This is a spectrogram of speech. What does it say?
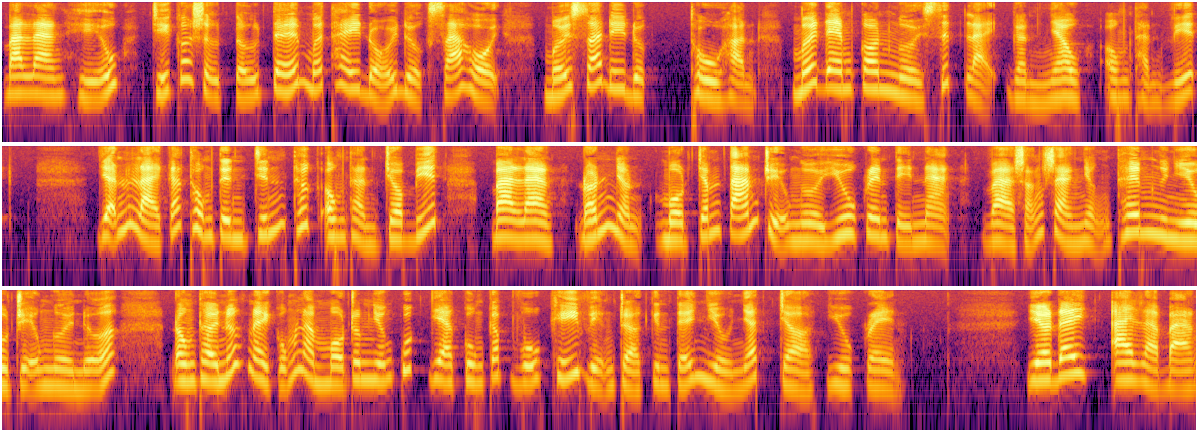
Ba Lan hiểu chỉ có sự tử tế mới thay đổi được xã hội, mới xóa đi được thù hận, mới đem con người xích lại gần nhau, ông Thành viết. Dẫn lại các thông tin chính thức, ông Thành cho biết Ba Lan đón nhận 1.8 triệu người Ukraine tị nạn và sẵn sàng nhận thêm nhiều triệu người nữa. Đồng thời nước này cũng là một trong những quốc gia cung cấp vũ khí viện trợ kinh tế nhiều nhất cho Ukraine. Giờ đây, ai là bạn,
